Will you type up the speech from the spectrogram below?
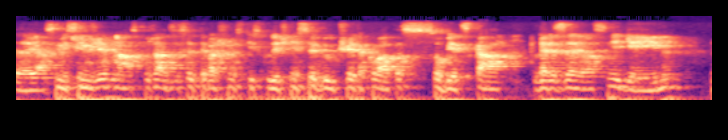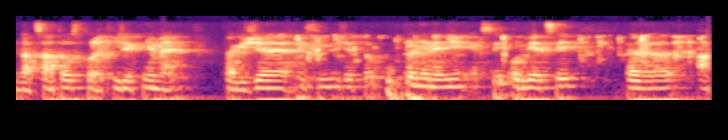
Eh, já si myslím, že u nás pořád ze setrvačnosti skutečně se vyučuje taková ta sovětská verze vlastně dějin 20. století, řekněme. Takže myslím, že to úplně není jaksi od věci. Eh, a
